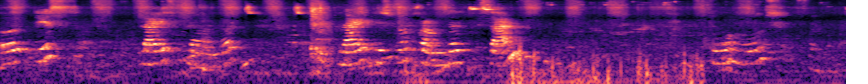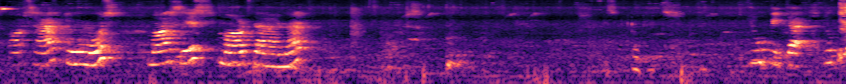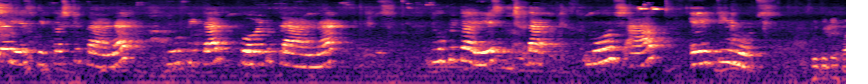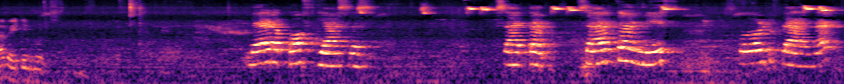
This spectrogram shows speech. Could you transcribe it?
Earth is light planet, light distant from the sun. Two moons. Mars have two moons. Mars is small planet. Jupiter. Jupiter is biggest planet. Jupiter third planet. Jupiter is the moons have 80 moons. Jupiter have 18 moons. made up of gases. Saturn is third planet.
